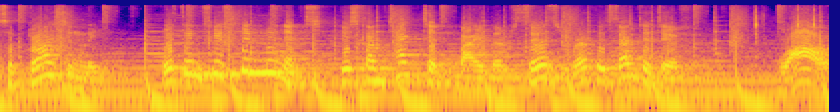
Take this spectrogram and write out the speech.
Surprisingly, within 15 minutes, he's contacted by the sales representative. Wow,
